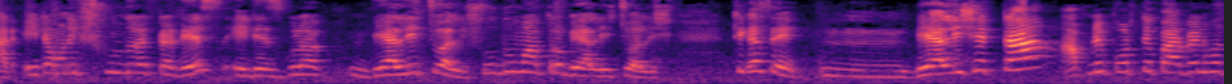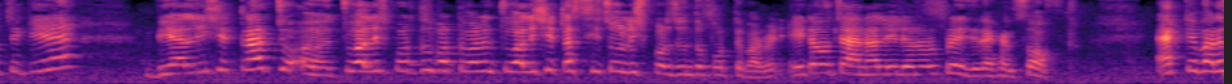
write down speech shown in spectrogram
আর এটা অনেক সুন্দর একটা ড্রেস। এই ড্রেসগুলো বিয়াল্লিশ চুয়াল্লিশ শুধুমাত্র বিয়াল্লিশ চুয়াল্লিশ ঠিক আছে? বিয়াল্লিশেরটা আপনি পড়তে পারবেন হচ্ছে গিয়ে বিয়াল্লিশেরটা চুয়াল্লিশ পর্যন্ত পড়তে পারবেন, চুয়াল্লিশেরটা ছিচল্লিশ পর্যন্ত পড়তে পারবেন। এটাও চায়না লিলেনের উপরে, এই যে দেখেন সফট একেবারে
